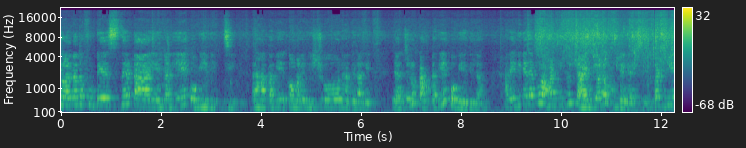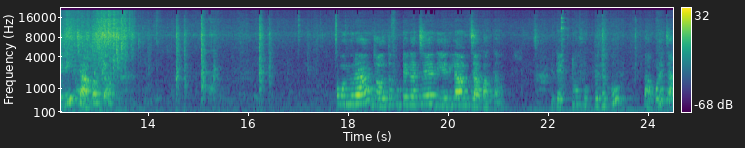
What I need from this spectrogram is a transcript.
জলটা তো ফুটে এসছে, তাই এটা দিয়ে কমিয়ে দিচ্ছি। আর হাতা দিয়ে কমালে ভীষণ হাতে লাগে। যার জন্য কাপটা দিয়ে কমিয়ে দিলাম। আর এদিকে দেখো, আমার কিন্তু চায়ের জলও ফুটে গেছে। এবার দিয়ে দিই চা পাতা। বন্ধুরা, জল তো ফুটে গেছে, দিয়ে দিলাম চা পাতা। এটা একটু ফুটতে থাকুক, তারপরে চা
